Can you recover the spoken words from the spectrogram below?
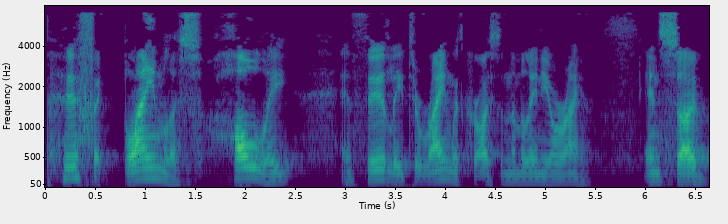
perfect, blameless, holy, and thirdly, to reign with Christ in the millennial reign. And so,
